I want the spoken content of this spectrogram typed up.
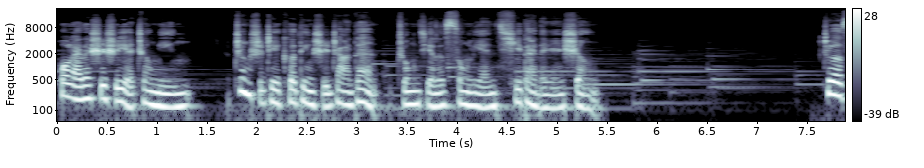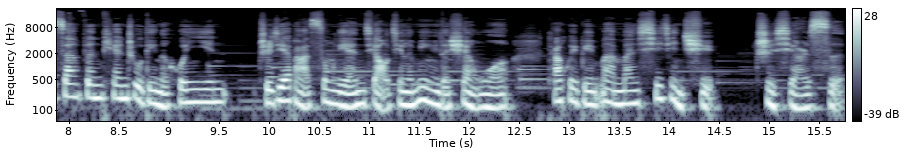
后来的事实也证明，正是这颗定时炸弹终结了宋濂期待的人生。这三分天注定的婚姻，直接把宋濂搅进了命运的漩涡，他会被慢慢吸进去，窒息而死。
